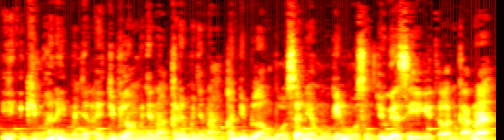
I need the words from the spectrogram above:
ya gimana ya dibilang menyenangkan ya menyenangkan dibilang bosan ya mungkin bosan juga sih gitu kan karena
